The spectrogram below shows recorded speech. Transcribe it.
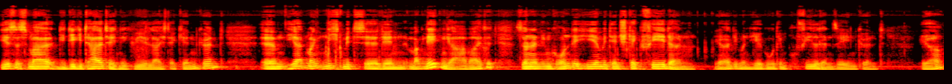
Hier ist es mal die Digitaltechnik, wie ihr leicht erkennen könnt. Ähm, hier hat man nicht mit äh, den Magneten gearbeitet, sondern im Grunde hier mit den Steckfedern, ja, die man hier gut im Profil dann sehen könnt. Ja,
